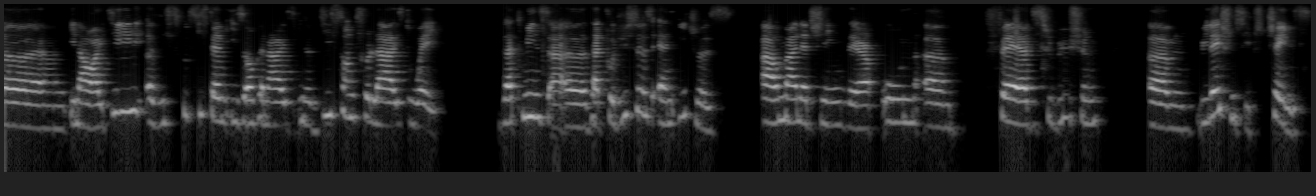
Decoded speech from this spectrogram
uh, in our idea, uh, this food system is organized in a decentralized way that means uh, that producers and eaters are managing their own um, fair distribution um, relationships, chains,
